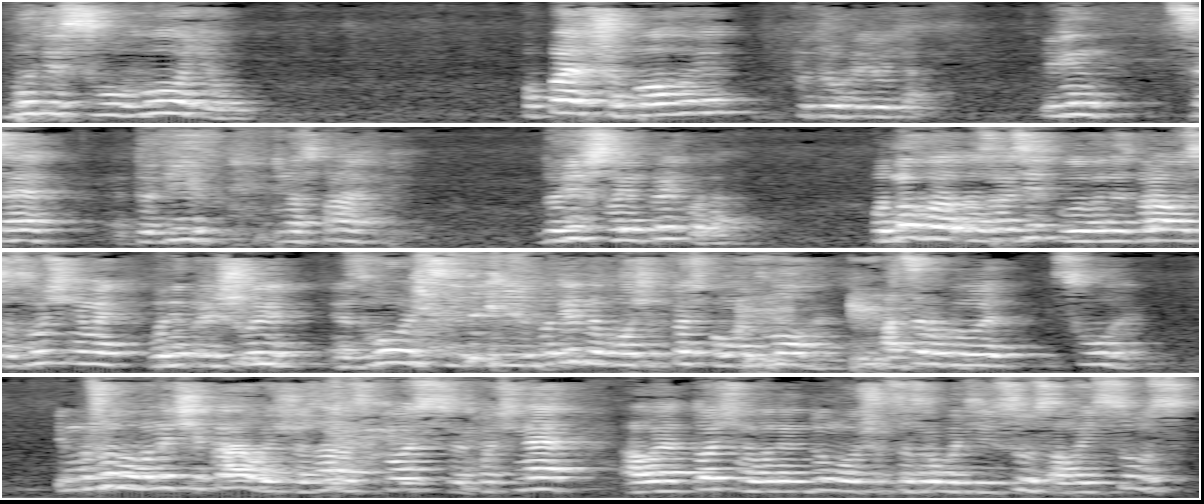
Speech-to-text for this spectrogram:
бути слугою. По-перше, Богові, по-друге, людям. І Він це довів насправді, довів своїм прикладом. Одного з разів, коли вони збиралися з учнями, вони прийшли з вулиці, і потрібно було, щоб хтось помив ноги. А це робили слуги. І можливо вони чекали, що зараз хтось почне, але точно вони не думали, що це зробить Ісус. Але Ісус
